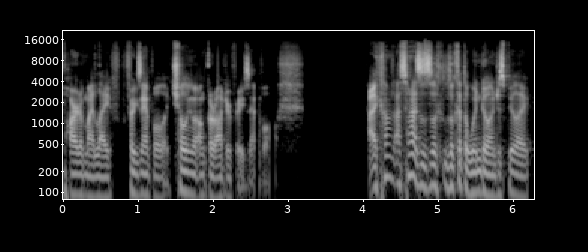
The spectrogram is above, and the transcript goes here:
part of my life. For example, like chilling with Uncle Roger, for example. I come I sometimes just look, look at the window and just be like,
